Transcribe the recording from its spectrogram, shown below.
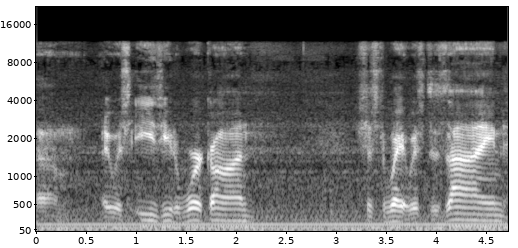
Um, it was easy to work on. It's just the way it was designed.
